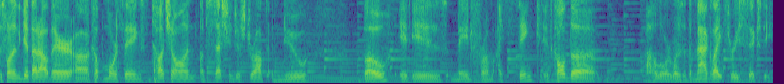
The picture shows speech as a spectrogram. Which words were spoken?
just wanted to get that out there. Uh, a couple more things to touch on. Obsession just dropped a new bow. It is made from I think it's called the oh lord, what is it? The Maglite 360,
